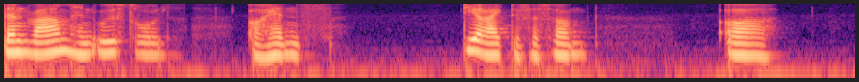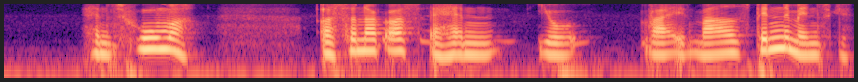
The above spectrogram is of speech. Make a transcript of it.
den varme, han udstrålede, og hans direkte fasong, og hans humor, og så nok også, at han jo var et meget spændende menneske,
